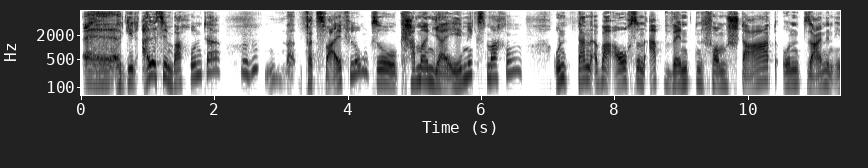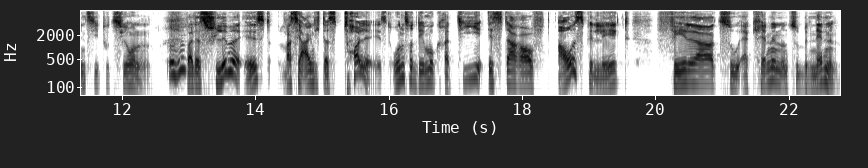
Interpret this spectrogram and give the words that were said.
äh, geht alles den Bach runter, Verzweiflung, so kann man ja eh nix machen. Und dann aber auch so ein Abwenden vom Staat und seinen Institutionen. Weil das Schlimme ist, was ja eigentlich das Tolle ist, unsere Demokratie ist darauf ausgelegt, Fehler zu erkennen und zu benennen.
